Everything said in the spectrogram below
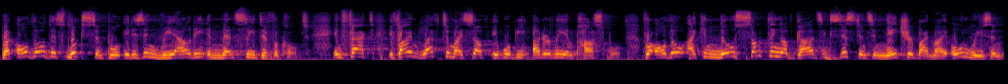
But although this looks simple, it is in reality immensely difficult. In fact, if I am left to myself, it will be utterly impossible. For although I can know something of God's existence in nature by my own reason,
